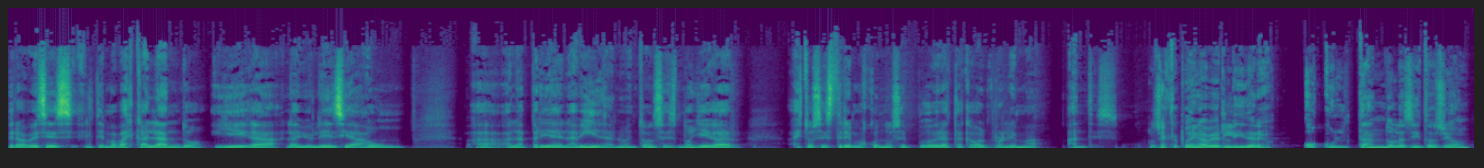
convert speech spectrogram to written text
pero a veces el tema va escalando y llega la violencia aún a, la pérdida de la vida, ¿no? Entonces, no llegar a estos extremos cuando se pudo haber atacado el problema antes. O sea que pueden haber líderes ocultando la situación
